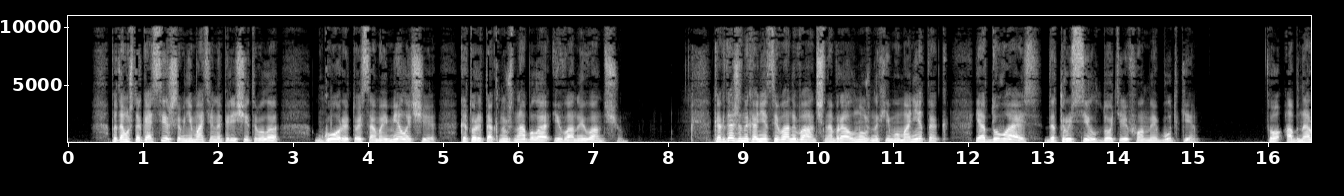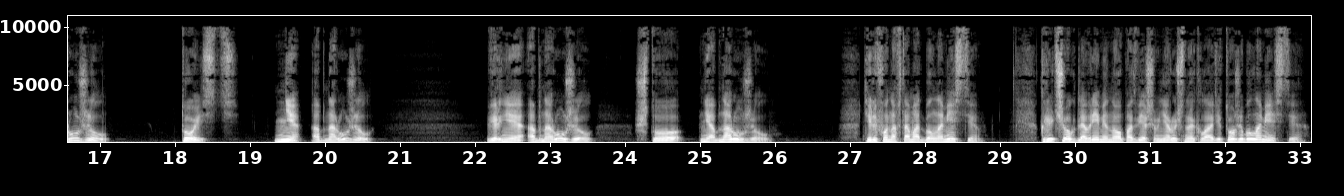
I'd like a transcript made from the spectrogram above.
потому что кассирша внимательно пересчитывала горы той самой мелочи, которая так нужна была Ивану Ивановичу. Когда же, наконец, Иван Иванович набрал нужных ему монеток и, отдуваясь, дотрусил до телефонной будки, то обнаружил, то есть не обнаружил, вернее, обнаружил, что не обнаружил. Телефон-автомат был на месте, крючок для временного подвешивания ручной клади тоже был на месте,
